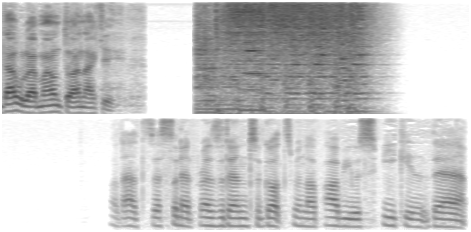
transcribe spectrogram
That will amount to anarchy. Well, that's the Senate President Godswill Akpabio speaking there.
